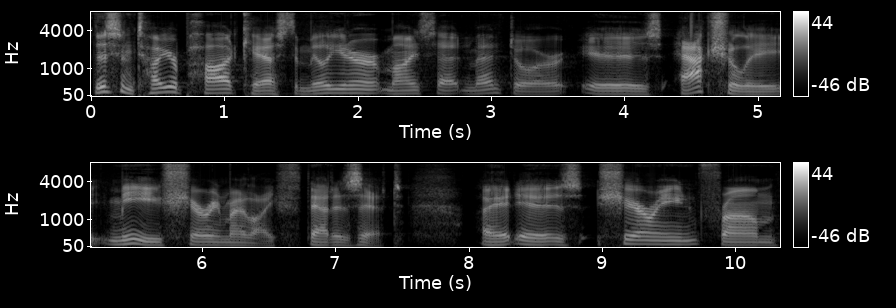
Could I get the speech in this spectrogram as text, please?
This entire podcast, The Millionaire Mindset Mentor, is actually me sharing my life. That is it. It is sharing from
